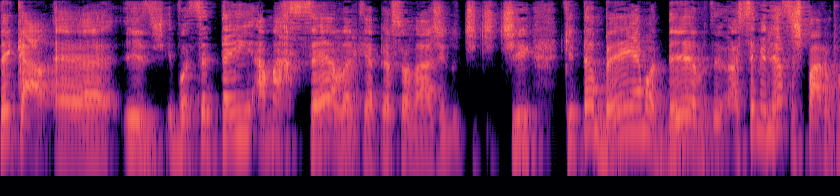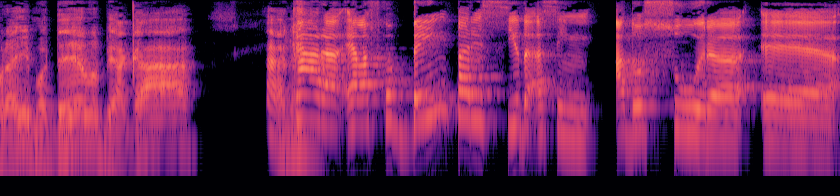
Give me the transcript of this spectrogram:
Vem cá, é, Isis, você tem a Marcela, que é a personagem do Tititi, que também é modelo. As semelhanças param por aí? Modelo, BH. É, né? Cara, ela ficou bem parecida, assim, a doçura, é,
